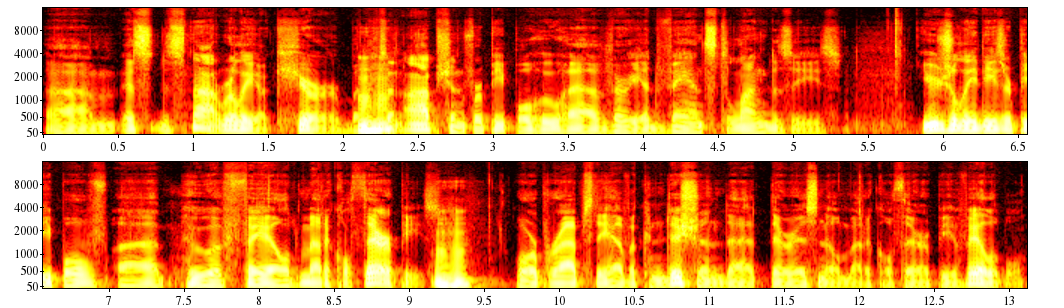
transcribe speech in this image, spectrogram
Um, it's it's not really a cure, but it's an option for people who have very advanced lung disease. Usually, these are people uh, who have failed medical therapies, or perhaps they have a condition that there is no medical therapy available,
